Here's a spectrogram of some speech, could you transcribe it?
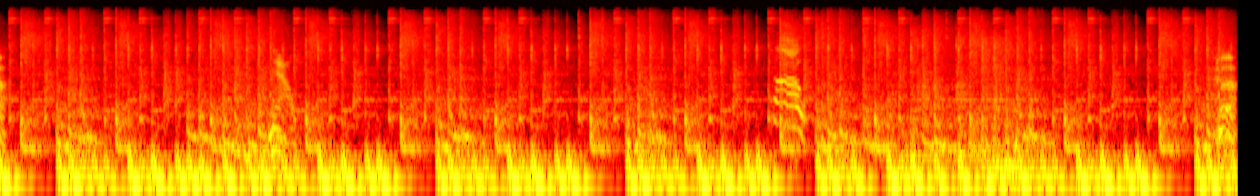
Ugh. Now. Oh! Huh.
